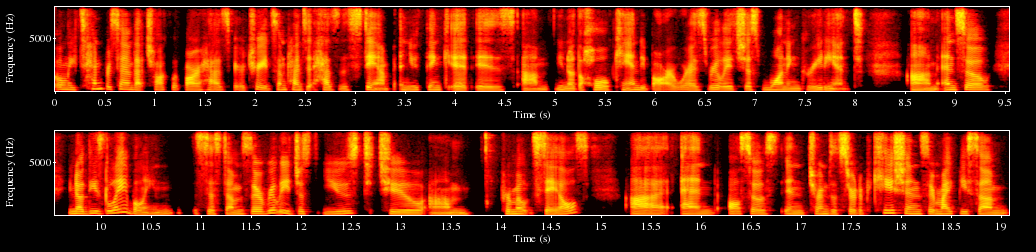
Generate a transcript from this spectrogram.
only 10% of that chocolate bar has fair trade, sometimes it has the stamp and you think it is, um, you know, the whole candy bar, whereas really it's just one ingredient. Um, and so, you know, these labeling systems, they're really just used to um, promote sales. Uh, and also in terms of certifications, there might be some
